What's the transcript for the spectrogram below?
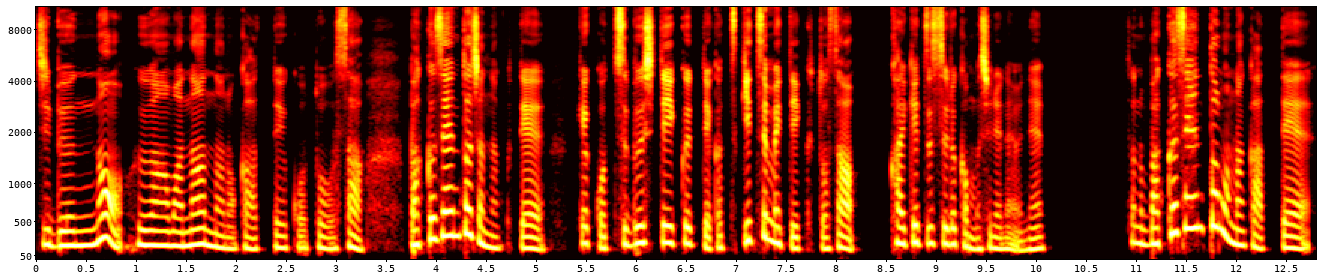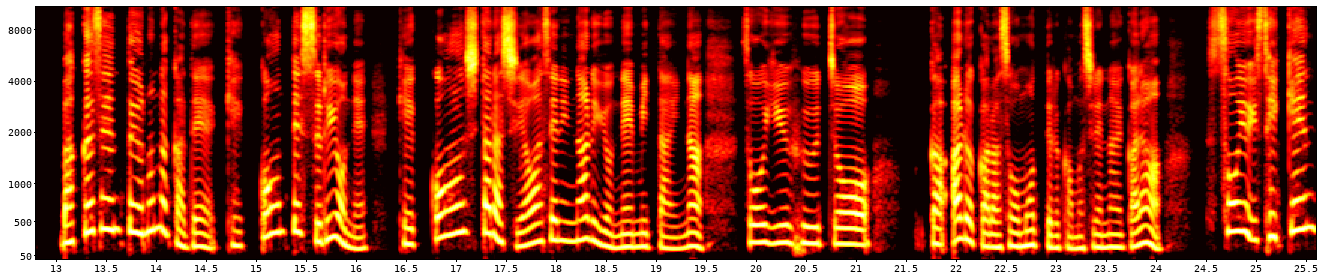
自分の不安は何なのかっていうことをさ漠然とじゃなくて結構潰していくっていうか突き詰めていくとさ解決するかもしれないよね。その漠然との中って漠然と世の中で結婚ってするよね結婚したら幸せになるよねみたいなそういう風潮があるからそう思ってるかもしれないからそういう世間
